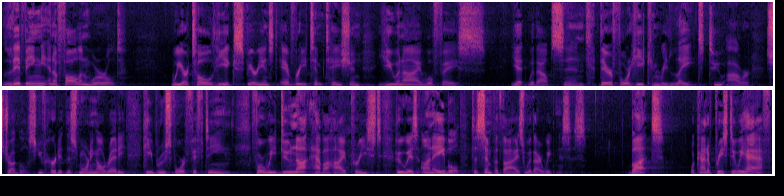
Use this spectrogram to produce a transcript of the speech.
living in a fallen world, we are told he experienced every temptation you and I will face, yet without sin. Therefore, he can relate to our struggles. You've heard it this morning already. Hebrews 4:15. For we do not have a high priest who is unable to sympathize with our weaknesses. But what kind of priest do we have?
